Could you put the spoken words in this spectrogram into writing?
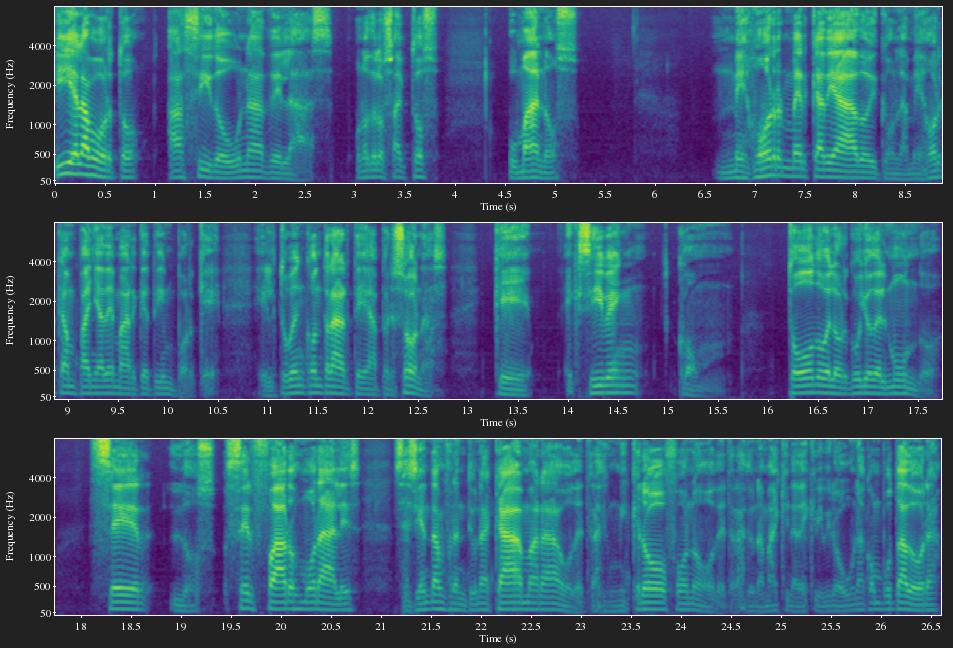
Y el aborto ha sido una de las, uno de los actos humanos mejor mercadeado y con la mejor campaña de marketing porque el tú encontrarte a personas que exhiben con todo el orgullo del mundo ser los ser faros morales se sientan frente a una cámara o detrás de un micrófono o detrás de una máquina de escribir o una computadora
